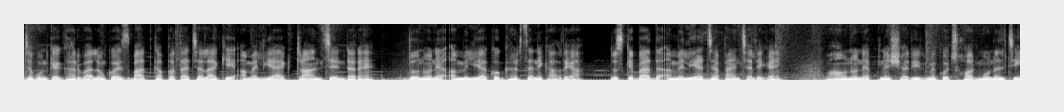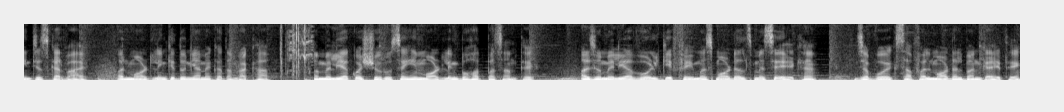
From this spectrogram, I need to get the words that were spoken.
जब उनके घर वालों को इस बात का पता चला कि अमेलिया एक ट्रांसजेंडर है तो उन्होंने अमेलिया को घर से निकाल दिया। उसके बाद अमेलिया जापान चली गई। वहाँ उन्होंने अपने शरीर में कुछ हार्मोनल चेंजेस करवाए और मॉडलिंग की दुनिया में कदम रखा। अमेलिया को शुरू से ही मॉडलिंग बहुत पसंद थे। आज अमेलिया वर्ल्ड की फ़ेमस मॉडल्स में से एक है। जब वो एक सफल मॉडल बन गए थे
